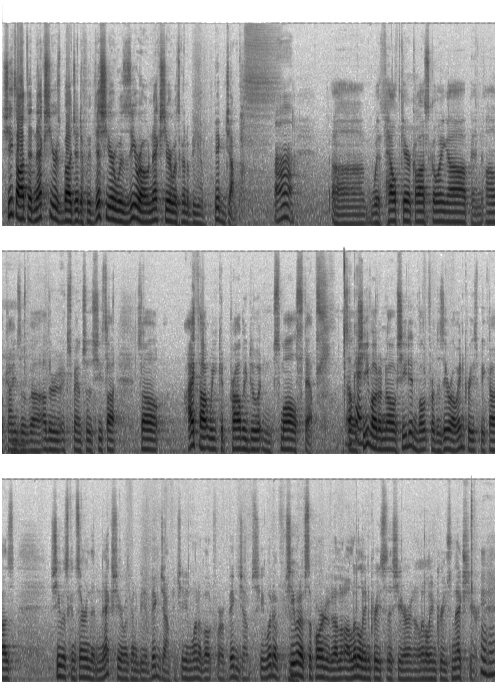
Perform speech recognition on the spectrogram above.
She thought that next year's budget, if we- this year was zero, next year was going to be a big jump. Ah, uh, with healthcare costs going up and all kinds of uh, other expenses. She thought, so I thought we could probably do it in small steps. So Okay. she voted no. She didn't vote for the zero increase because she was concerned that next year was going to be a big jump, and she didn't want to vote for a big jump. She would have she hmm. would have supported a, a little increase this year and a little increase next year. Mm-hmm.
